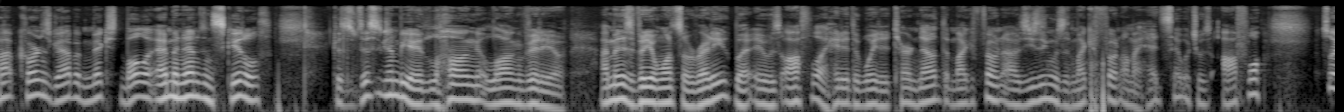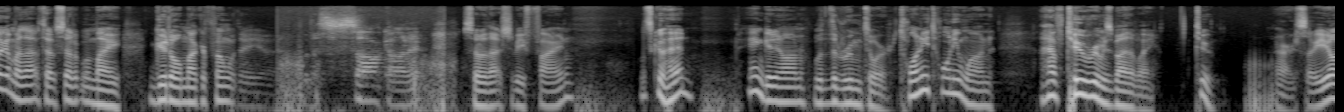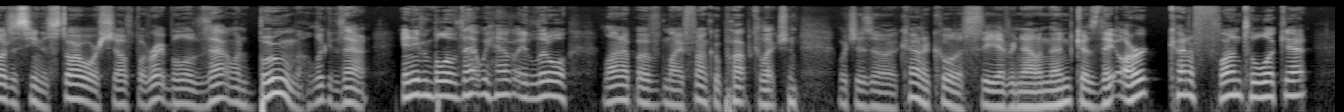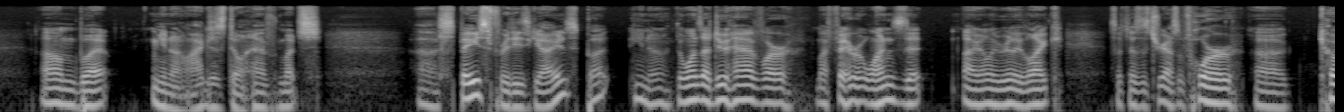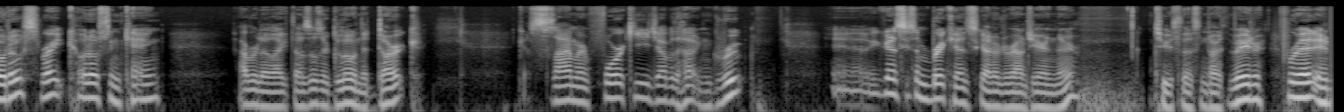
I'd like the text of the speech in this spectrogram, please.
popcorns, grab a mixed bowl of M&Ms and Skittles, because this is going to be a long, long video. I made this video once already, but it was awful. I hated the way it turned out. The microphone I was using was a microphone on my headset, which was awful. So I got my laptop set up with my good old microphone with a uh, with a sock on it. So that should be fine. Let's go ahead and get it on with the room tour. 2021. I have two rooms, by the way. Two. Alright, so you all just seen the Star Wars shelf, but right below that one, boom, look at that. And even below that, we have a little lineup of my Funko Pop collection, which is uh, kind of cool to see every now and then because they are kind of fun to look at. Um, but, you know, I just don't have much uh, space for these guys. But, you know, the ones I do have are my favorite ones that I only really like, such as the Treehouse of Horror uh, Kodos, right? Kodos and Kang. I really like those. Those are glow in the dark. Got Slimer and Forky, Jabba the Hutt, and Groot. Yeah, you're gonna see some brickheads scattered around here and there. Toothless and Darth Vader. Fred and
